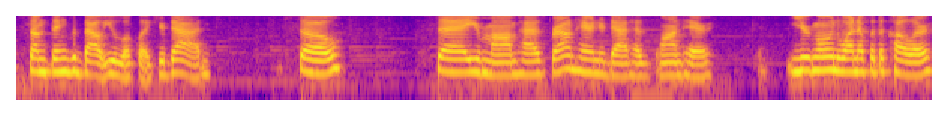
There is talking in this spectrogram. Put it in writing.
some things about you look like your dad. So, say your mom has brown hair and your dad has blonde hair. You're going to wind up with a color,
